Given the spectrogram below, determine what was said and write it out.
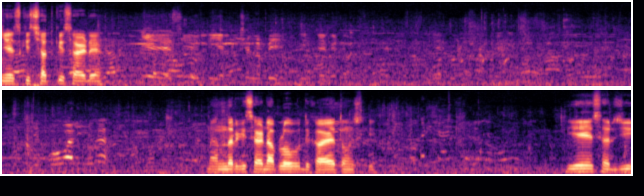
ये इसकी छत की साइड है। मैं अंदर की साइड आप लोगों को दिखाया था इसकी। ये सर जी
